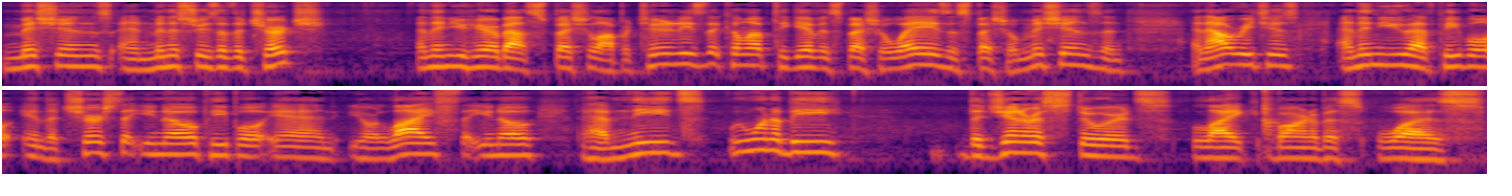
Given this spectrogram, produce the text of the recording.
missions and ministries of the church. And then you hear about special opportunities that come up to give in special ways and special missions and, and outreaches. And then you have people in the church that you know, people in your life that you know that have needs. We want to be the generous stewards like Barnabas was.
